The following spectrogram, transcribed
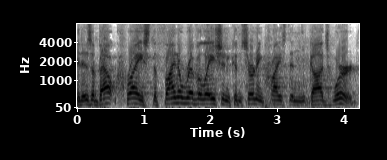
It is about Christ, the final revelation concerning Christ in God's Word.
